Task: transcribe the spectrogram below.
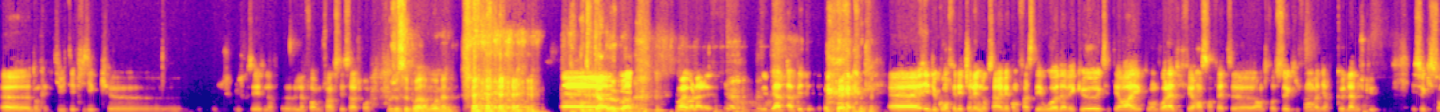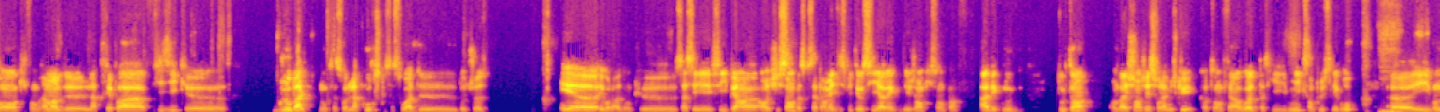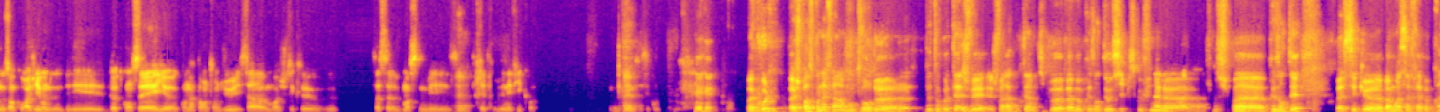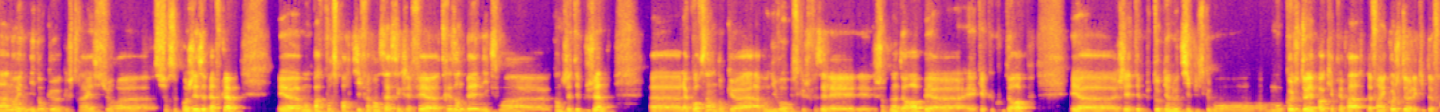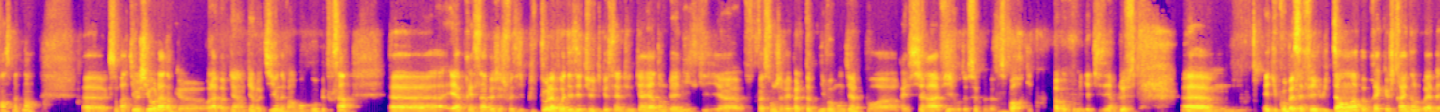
Euh, donc activité physique, euh, je sais plus ce que c'est, la, forme, enfin c'est ça je crois. Je sais pas moi-même. en tout cas eux quoi. ouais voilà, les BP APT. et du coup on fait des challenges, donc ça arrivait qu'on fasse des WOD avec eux, etc. Et qu'on voit la différence en fait entre ceux qui font on va dire que de la muscu et ceux qui, sont, qui font vraiment de la prépa physique global, donc que ce soit de la course, que ce soit d'autres choses. Et, euh, et, voilà, donc euh, ça c'est hyper euh, enrichissant parce que ça permet de discuter aussi avec des gens qui sont pas avec nous tout le temps. On va échanger sur la muscu quand on fait un WOD parce qu'ils mixent en plus les groupes. ils vont nous encourager, ils vont nous donner d'autres conseils qu'on n'a pas entendus. Et ça, moi je sais que ça, ça moi c'est très très bénéfique. Quoi. Donc, ça c'est cool. Bah, cool. Bah, je pense qu'on a fait un bon tour de, de, ton côté. Je vais, je vais raconter un petit peu, bah, me présenter aussi, puisqu'au final, euh, je ne me suis pas euh, présenté. Bah, c'est que bah, moi, ça fait à peu près un an et demi donc, euh, que je travaille sur, sur ce projet The Perf Club. Et mon parcours sportif avant ça, c'est que j'ai fait 13 ans de BMX, moi, quand j'étais plus jeune. la course, hein, donc à bon niveau, puisque je faisais les, les championnats d'Europe et, et, quelques coupes d'Europe. Et euh, j'ai été plutôt bien loti puisque mon, coach de l'époque est, enfin, coach de l'équipe de France maintenant, euh, qui sont partis au JO. Là, donc euh, voilà, bah, bien, bien loti, on avait un bon groupe et tout ça. et après ça, bah, j'ai choisi plutôt la voie des études que celle d'une carrière dans le BMX qui, de toute façon, je n'avais pas le top niveau mondial pour réussir à vivre de ce sport qui pas beaucoup médiatisé en plus. et du coup, bah, ça fait huit ans à peu près que je travaille dans le web.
